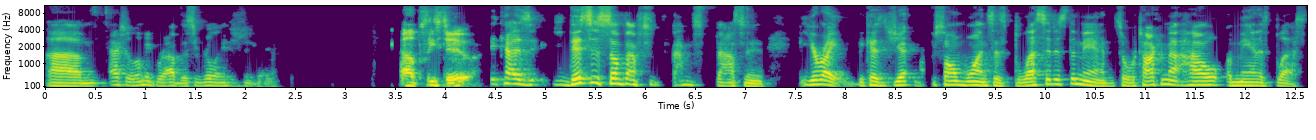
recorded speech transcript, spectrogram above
um, actually, let me grab this. It's really interesting. Oh, please do. Because this is something I'm, I'm fascinated. You're right. Because Je- Psalm 1 says, Blessed is the man. So we're talking about how a man is blessed.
